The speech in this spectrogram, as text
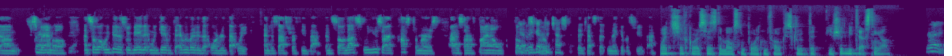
um, scramble. Yeah. And so what we did is we made it and we gave it to everybody that ordered that week and just asked for feedback. And so that's we use our customers as our final Yeah, focus they get group. to test it. they test it and they give us feedback. which of course is the most important focus group that you should be testing on. Right.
